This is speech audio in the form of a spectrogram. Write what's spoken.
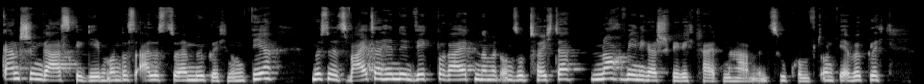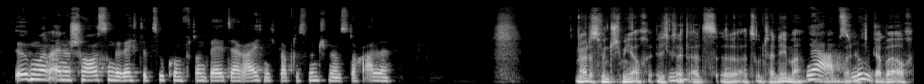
ganz schön Gas gegeben, um das alles zu ermöglichen. Und wir müssen jetzt weiterhin den Weg bereiten, damit unsere Töchter noch weniger Schwierigkeiten haben in Zukunft und wir wirklich irgendwann eine chancengerechte Zukunft und Welt erreichen. Ich glaube, das wünschen wir uns doch alle. Ja, das wünsche ich mir auch, ehrlich gesagt, als, äh, als Unternehmer. Ja, absolut. Weil ich glaube auch,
